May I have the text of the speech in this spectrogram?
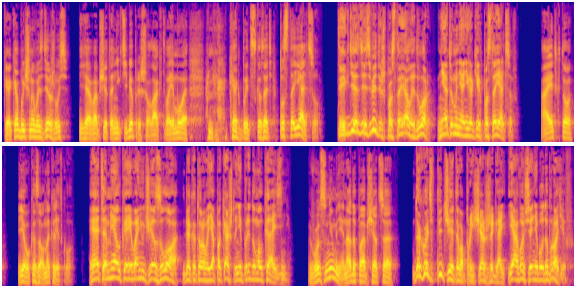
«Как обычно, воздержусь. Я вообще-то не к тебе пришел, а к твоему, э, как бы это сказать, постояльцу». «Ты где здесь видишь постоялый двор? Нет у меня никаких постояльцев». «А это кто?» Я указал на клетку. «Это мелкое и вонючее зло, для которого я пока что не придумал казнь». «Вот с ним мне надо пообщаться». «Да хоть в печи этого прыща сжигай, я вовсе не буду против».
